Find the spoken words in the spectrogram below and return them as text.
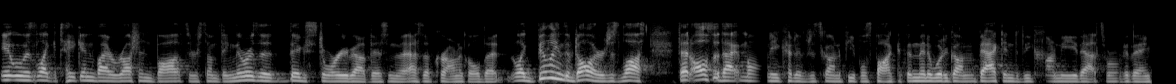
it was like taken by russian bots or something. There was a big story about this in the sf chronicle that like billions of dollars just lost that also that money could have just gone to people's pockets and then it would have gone back into the economy that sort of thing.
